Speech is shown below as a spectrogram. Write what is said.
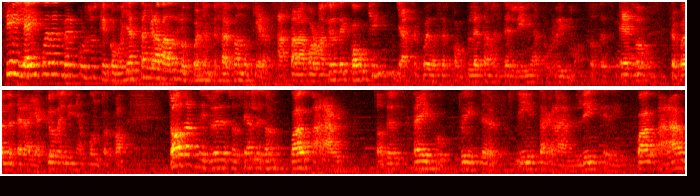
Sí, y ahí pueden ver cursos que como ya están grabados los pueden empezar cuando quieran. Hasta la formación de coaching ya se puede hacer completamente en línea a tu ritmo. Entonces eso se pueden meter ahí a clubenlinea.com. Todas mis redes sociales son Cuau Arau. Entonces Facebook, Twitter, Instagram, LinkedIn, Cuau Arau.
